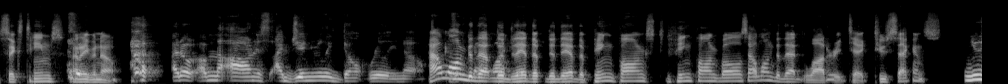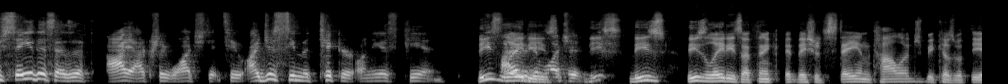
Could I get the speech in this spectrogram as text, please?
six teams. I don't even know. I don't. I'm not honest. I genuinely don't really know. How long did that? Did they, have the, did they have the ping pongs, ping pong balls? How long did that lottery take? Two seconds. You say this as if I actually watched it too. I just seen the ticker on ESPN. These ladies, these these these ladies, I think they should stay in college because with the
